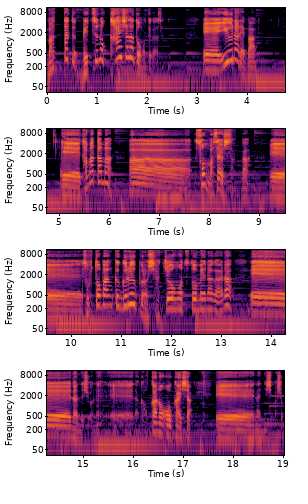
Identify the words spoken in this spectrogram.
全く別の会社だと思ってください。えー、言うなれば、えー、たまたま、あ孫正義さんが、えー、ソフトバンクグループの社長も務めながら、えー、なんでしょうね、えー、なんか他の会社、えー、何にしましょ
